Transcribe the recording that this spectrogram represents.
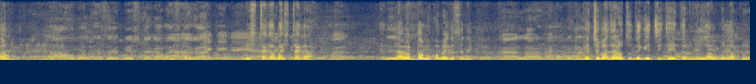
লাউ? লাউ বলতেছে বিশ টাকা বাইশ টাকা। বিশ টাকা বাইশ টাকা? হ্যাঁ। লাউয়ের দামও কমে গেছে নাকি? হ্যাঁ গেছে। বাজারেও তো দেখেছি যে এই ধরনের লাউগুলো আপনার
